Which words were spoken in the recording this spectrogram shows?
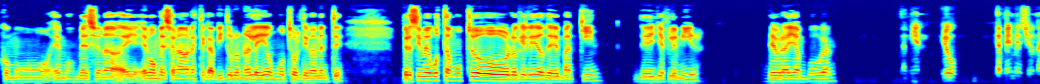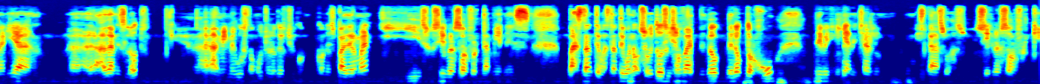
como hemos mencionado, eh, hemos mencionado en este capítulo, no he leído mucho últimamente, pero sí me gusta mucho lo que he leído de Matt King, de Jeff Lemire, de Brian Bogan. También yo también mencionaría a, Dan Slott, a, mí me gusta mucho lo que ha hecho con, con Spider-Man y su Silver Surfer también es bastante, bastante bueno, sobre todo si son de, Do de Doctor Who, deberían echarle un vistazo a su Silver Surfer, que,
